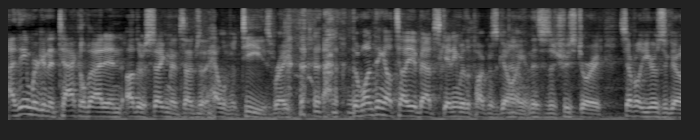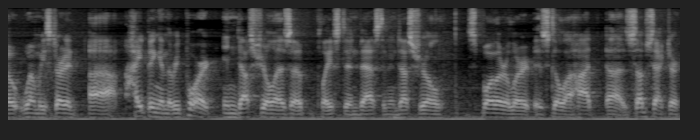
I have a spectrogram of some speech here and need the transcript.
I think we're going to tackle that in other segments. That's a hell of a tease, right? the one thing I'll tell you about skating where the puck was going, and this is a true story, several years ago when we started uh, hyping in the report industrial as a place to invest, and industrial, spoiler alert, is still a hot uh, subsector.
